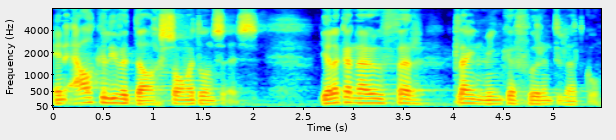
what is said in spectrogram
en elke liewe dag saam met ons is. Julle kan nou vir klein Minke vorentoe laat kom.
